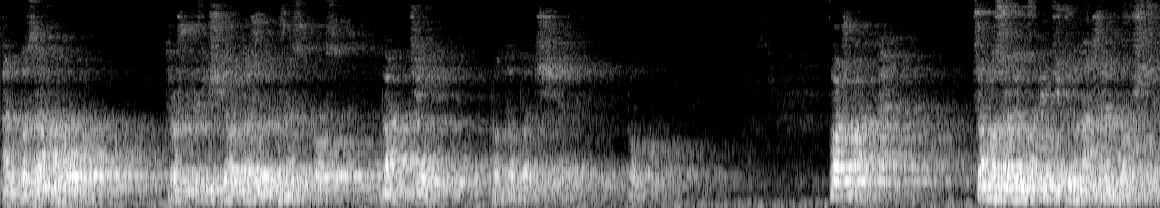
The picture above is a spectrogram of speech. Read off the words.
albo za mało troszczyli się o to, żeby przez post bardziej podobać się Bogu. Po czwarte, co możemy powiedzieć o naszym poście?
